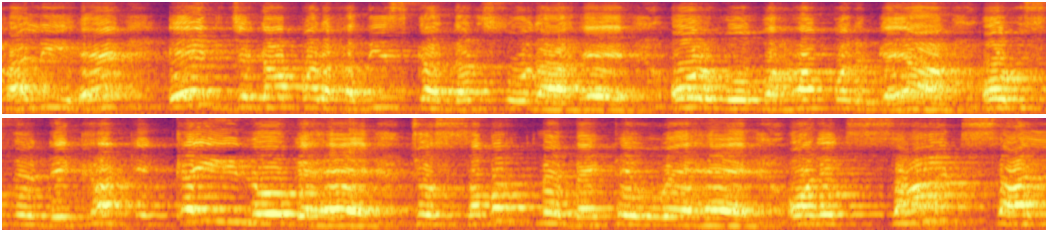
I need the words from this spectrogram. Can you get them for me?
خالی ہے ایک جگہ پر حدیث کا درس ہو رہا ہے اور وہ وہاں پر گیا اور اس نے دیکھا کہ کئی لوگ ہیں جو سبق میں بیٹھے ہوئے ہیں اور ایک ساٹھ سال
